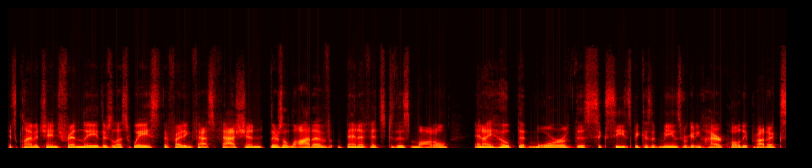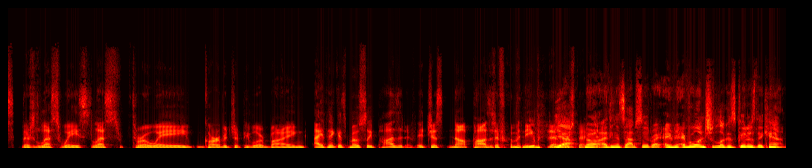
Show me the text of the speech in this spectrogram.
It's climate change friendly. There's less waste. They're fighting fast fashion. There's a lot of benefits to this model. And I hope that more of this succeeds because it means we're getting higher quality products. There's less waste, less throwaway garbage that people are buying. I think it's mostly positive. It's just not positive from an EBITDA yeah, perspective. no, I think it's absolutely right. Everyone should look as good as they can,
